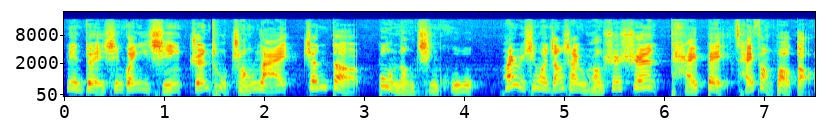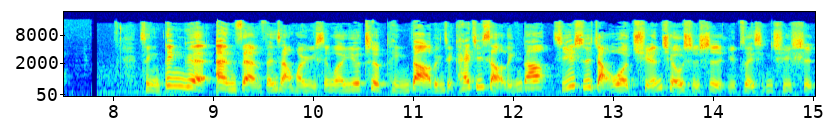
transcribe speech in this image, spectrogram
面对新冠疫情卷土重来，真的不能轻忽。环宇新闻张翔宇、黄轩轩台北采访报道。请订阅、按赞、分享环宇新闻 YouTube 频道，并且开启小铃铛，及时掌握全球时事与最新趋势。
